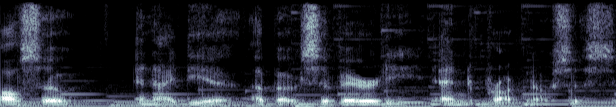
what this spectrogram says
also an idea about severity and prognosis.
